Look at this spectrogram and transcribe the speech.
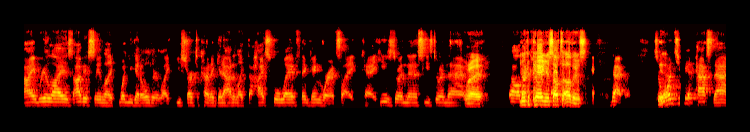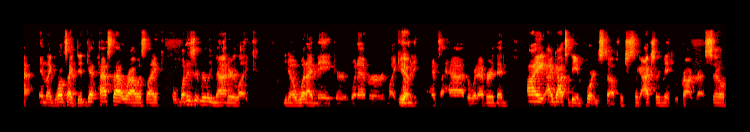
I realized obviously like when you get older, like you start to kind of get out of like the high school way of thinking where it's like, okay, he's doing this, he's doing that. Right. You're comparing kind of yourself to others. Exactly. So yeah. once you get past that, and like once I did get past that, where I was like, well, what does it really matter? Like, you know what I make or whatever, like yeah. how many clients I have or whatever, then I I got to the important stuff, which is like actually making progress. So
